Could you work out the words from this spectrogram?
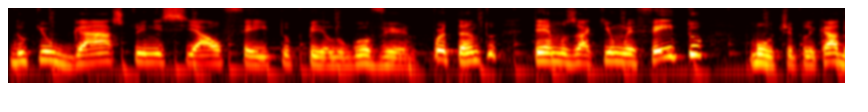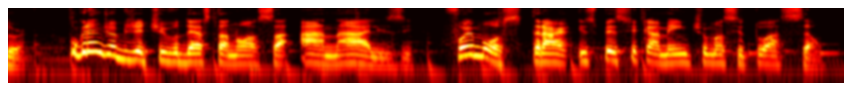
do que o gasto inicial feito pelo governo. Portanto, temos aqui um efeito multiplicador. O grande objetivo desta nossa análise foi mostrar especificamente uma situação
